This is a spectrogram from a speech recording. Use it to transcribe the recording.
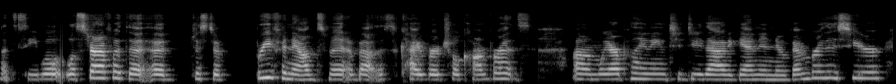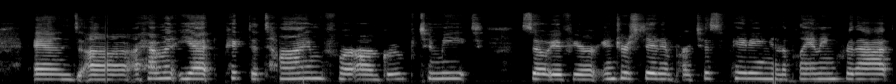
let's see, we'll we'll start off with a, a just a brief announcement about the Sakai Virtual Conference. Um, we are planning to do that again in November this year, and uh, I haven't yet picked a time for our group to meet. So if you're interested in participating in the planning for that,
